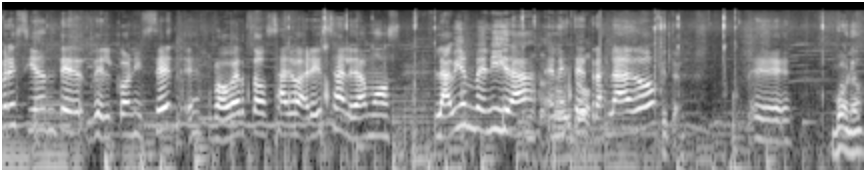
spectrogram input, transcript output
presidente del CONICET es Roberto Salvareza. Le damos la bienvenida en este traslado. ¿Qué tal? Eh, bueno,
